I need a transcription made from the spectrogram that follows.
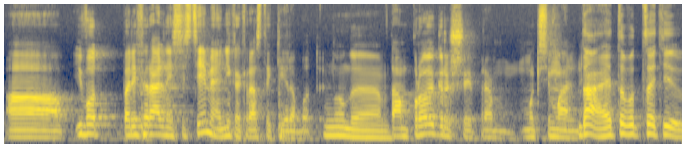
А, и вот по реферальной системе они как раз таки и работают. Ну да. Там проигрыши прям максимальные. Да, это вот, кстати,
